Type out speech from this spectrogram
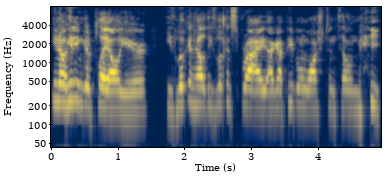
You know, he didn't get to play all year. He's looking healthy. He's looking spry. I got people in Washington telling me.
